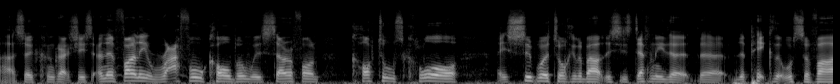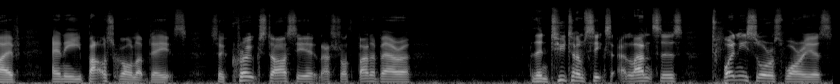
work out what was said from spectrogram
Uh, so congratulations. And then finally, Raffle Colburn with Seraphon Koatl's Claw it's super worth talking about. This is definitely the, the, the pick that will survive any Battle Scroll updates. So Kroak, Starseer, Nashroth, Bannerbearer, then 2 times 6 Lancers, 20 Saurus Warriors,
